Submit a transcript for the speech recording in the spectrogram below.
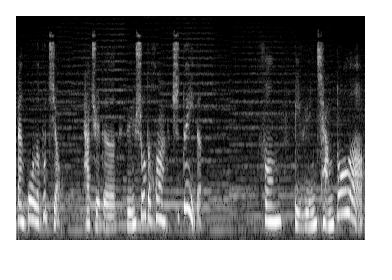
但过了不久。它觉得云说的话是对的，风比云强多了。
